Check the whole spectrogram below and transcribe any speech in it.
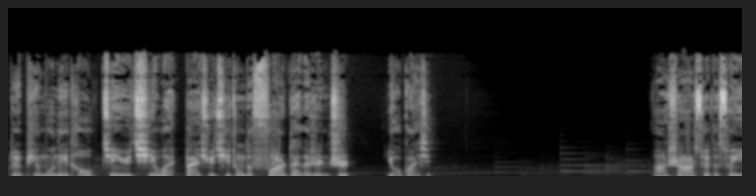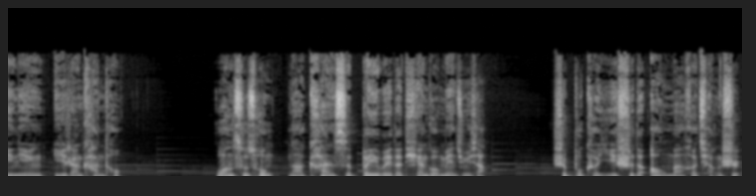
对屏幕那头金玉其外败絮其中的富二代的认知有关系。二十二岁的孙一宁已然看透，王思聪那看似卑微的舔狗面具下，是不可一世的傲慢和强势。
